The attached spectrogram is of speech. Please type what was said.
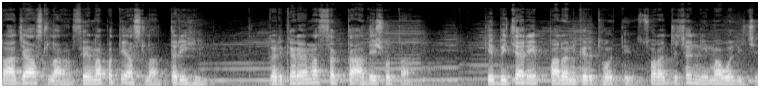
राजा असला सेनापती असला तरीही गडकऱ्यांना सक्त आदेश होता. ते बिचारे पालन करीत होते स्वराज्याच्या नियमावलीचे.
